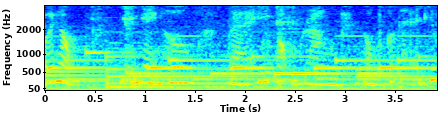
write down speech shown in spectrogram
với Ngọc dễ dàng hơn và hy vọng rằng Ngọc có thể giúp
